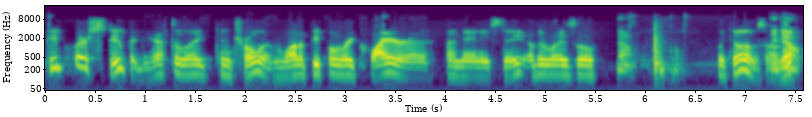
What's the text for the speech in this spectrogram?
people are stupid. You have to like control it. And a lot of people require a, a nanny state, otherwise they'll No. they'll kill themselves. They don't.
